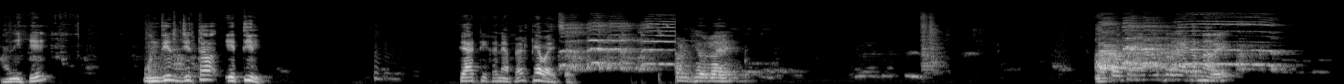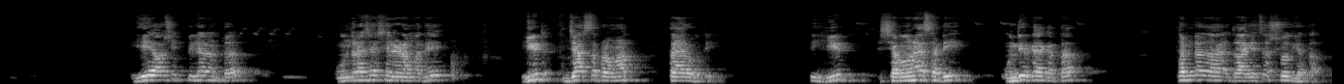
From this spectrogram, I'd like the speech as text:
आणि हे उंदीर जिथं येतील त्या ठिकाणी आपल्याला ठेवायचं पण आपण ठेवलं आहे आता आपण यानंतर काय करणार आहे? हे औषध पिल्यानंतर उंदराच्या शरीरामध्ये हीट जास्त प्रमाणात तयार होते. ती हीट शमवण्यासाठी उंदीर काय करतात? थंड जागेचा शोध घेतात.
